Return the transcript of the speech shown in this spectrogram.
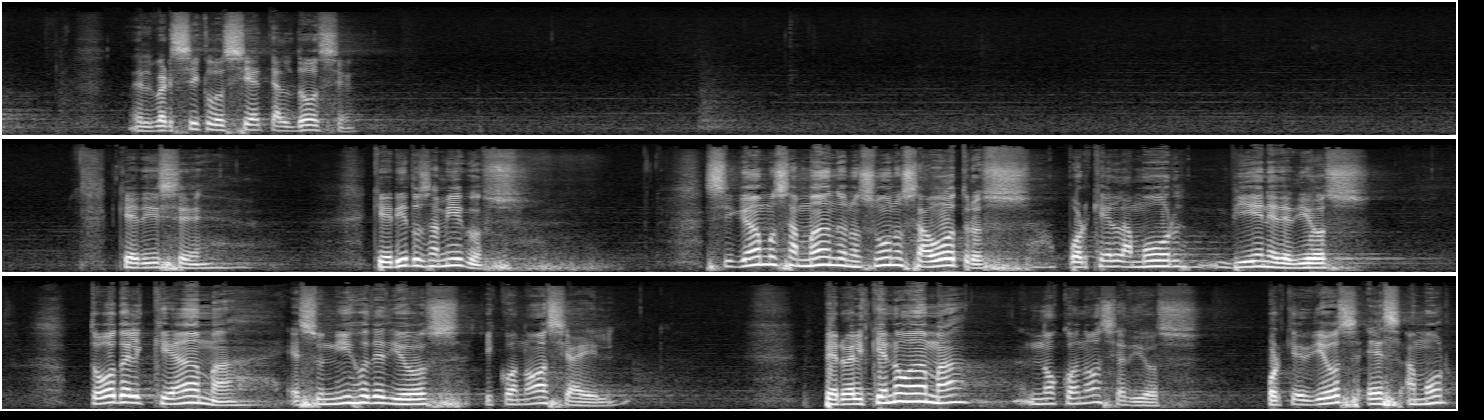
el versículo 7 al 12. Que dice, queridos amigos, sigamos amándonos unos a otros, porque el amor viene de Dios. Todo el que ama es un hijo de Dios y conoce a Él. Pero el que no ama no conoce a Dios, porque Dios es amor.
